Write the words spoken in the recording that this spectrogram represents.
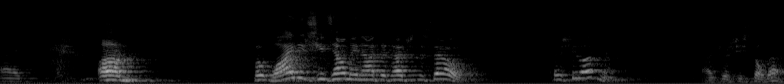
Hi. Um, but why did she tell me not to touch the stove? Because she loved me. I'm sure she still does.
